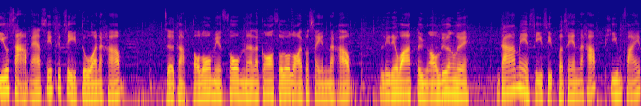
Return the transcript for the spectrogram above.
คิว3แอสซิส14 ตัวนะครับ เจอกับโตโรเมส้มนะแล้วก็โซโล่100%นะครับเรียกได้ว่าตึงเอาเรื่องเลยดาเมจ40%นะครับ ทีมไฟท์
